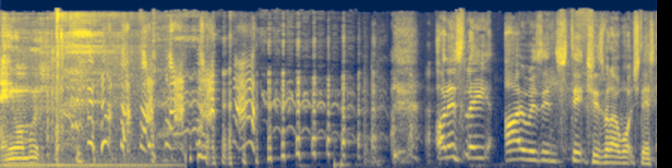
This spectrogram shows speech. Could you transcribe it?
anyone would. Honestly, I was in stitches when I watched this.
